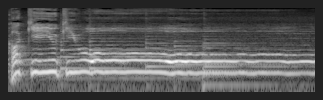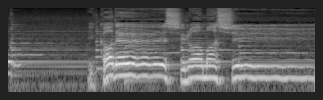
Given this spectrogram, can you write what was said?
深き雪をいかでしらまし。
